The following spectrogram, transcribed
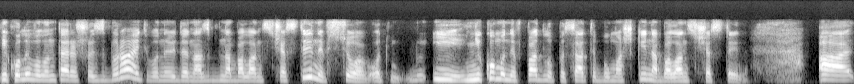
і коли волонтери щось збирають, вони йде на, на баланс частини, все, от і нікому не впадло писати бумажки на баланс частини. А е,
